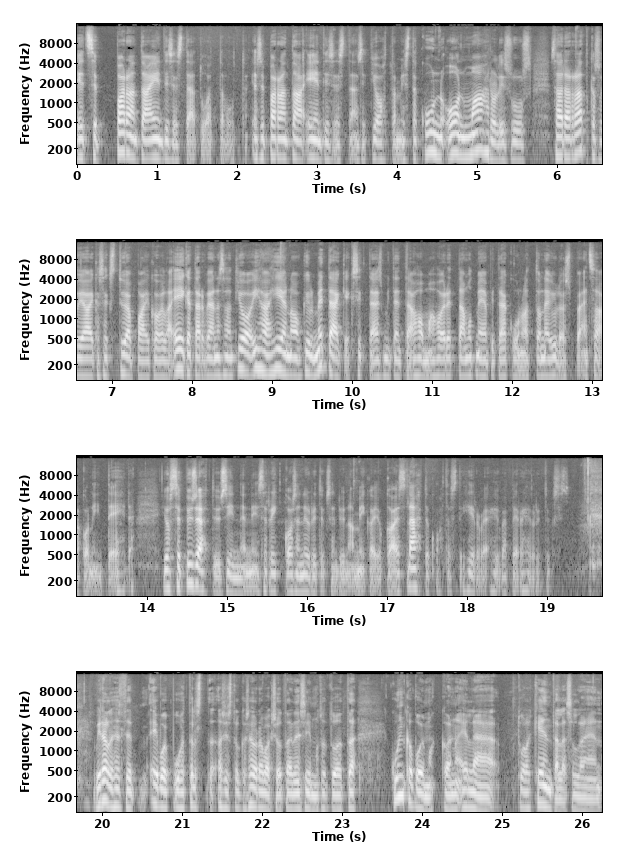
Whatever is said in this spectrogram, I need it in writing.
että se parantaa entisestään tuottavuutta ja se parantaa entisestään sit johtamista, kun on mahdollisuus saada ratkaisuja aikaiseksi työpaikoilla, eikä tarvitse aina sanoa, että joo, ihan hienoa, kyllä me tämä keksittäisiin, miten tämä homma hoidetaan, mutta meidän pitää kuunnella tuonne ylöspäin, että saako niin tehdä. Jos se pysähtyy sinne, niin se rikkoo sen yrityksen dynamiikan, joka olisi lähtökohtaisesti hirveän hyvä perheyrityksissä. Virallisesti ei voi puhua tällaista asiasta, jonka seuraavaksi otan esiin, mutta tuota, kuinka voimakkaana elää tuolla kentällä sellainen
